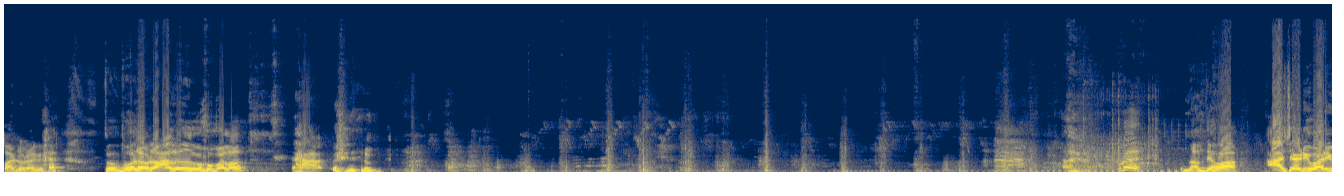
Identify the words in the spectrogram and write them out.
पांडुरंग तो बोलावला आलो मला हा. कुठं? नामदेवा आषाढी वारी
